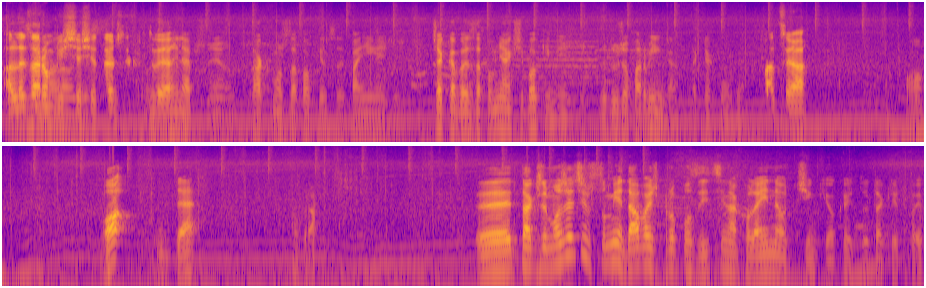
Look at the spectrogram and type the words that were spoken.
Ale zarąbiście się też To jest najlepszy, nie? Tak można bokiem sobie fajnie jeździć. Czekaj, bo zapomniałem jak się bokiem jeździ. Za dużo farminga, tak jak mówię. Spacja. O! O! Kurde! Dobra. Yy, także możecie w sumie dawać propozycje na kolejne odcinki. Okej, to takie twoje.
